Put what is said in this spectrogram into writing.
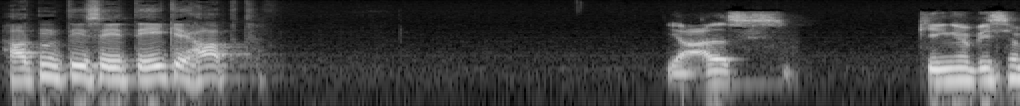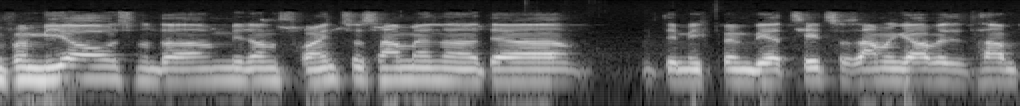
hat denn diese Idee gehabt? Ja, das ging ein bisschen von mir aus und äh, mit einem Freund zusammen, äh, der, mit dem ich beim WRC zusammengearbeitet habe,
